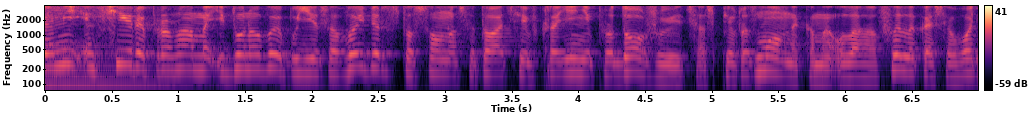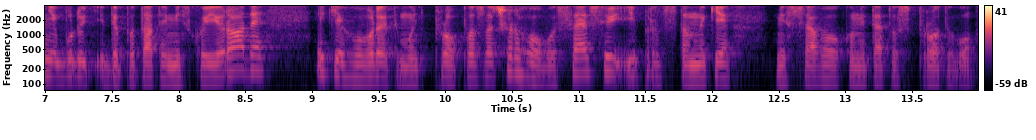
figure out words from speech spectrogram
Прямі ефіри програми Іду на вибої за вибір стосовно ситуації в країні продовжуються. Співрозмовниками Олега Филика сьогодні будуть і депутати міської ради, які говоритимуть про позачергову сесію, і представники місцевого комітету спротиву.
